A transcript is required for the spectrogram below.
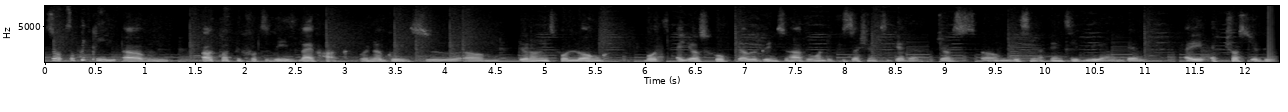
So, so quickly, um, our topic for today is life hack. We're not going to um dwell on it for long, but I just hope that we're going to have a wonderful session together. Just um, listen attentively, and then I, I trust you're good.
